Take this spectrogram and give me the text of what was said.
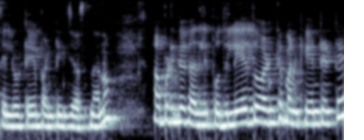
సెల్లో టేప్ అంటించేస్తున్నాను. అప్పుడు ఇంకా కదిలిపోదు. లేదు అంటే మనకి ఏంటంటే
